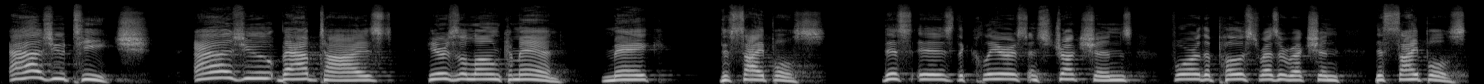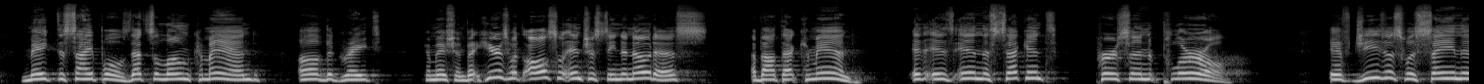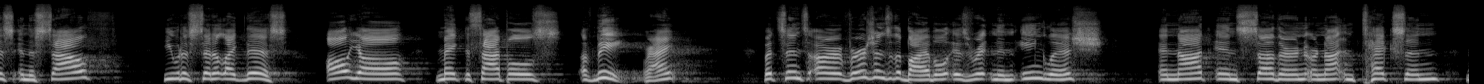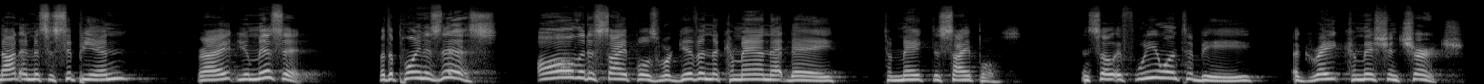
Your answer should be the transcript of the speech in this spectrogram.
as you teach, as you baptized. Here's the lone command make disciples. This is the clearest instructions for the post resurrection disciples. Make disciples. That's the lone command of the Great Commission. But here's what's also interesting to notice about that command it is in the second person plural. If Jesus was saying this in the South, he would have said it like this All y'all make disciples of me, right? But since our versions of the Bible is written in English and not in Southern or not in Texan, not in Mississippian, right? You miss it. But the point is this all the disciples were given the command that day to make disciples. And so, if we want to be a Great Commission church,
